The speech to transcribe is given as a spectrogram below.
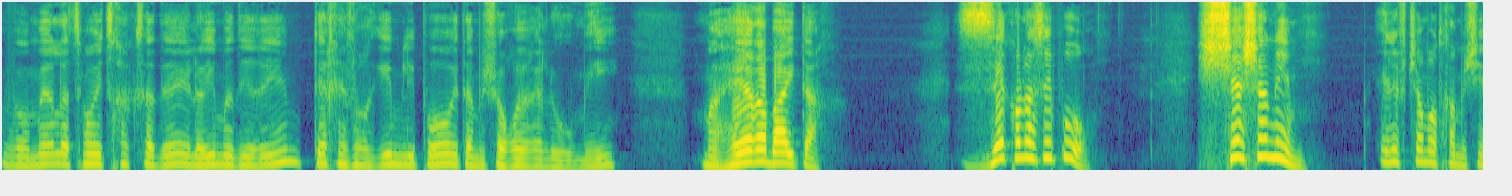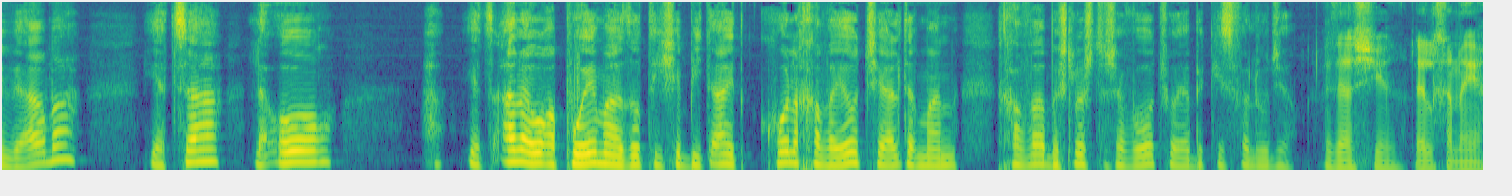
ואומר לעצמו יצחק שדה, אלוהים אדירים, תכף הורגים לי פה את המשורר הלאומי, מהר הביתה. זה כל הסיפור. שש שנים, 1954, יצא לאור, יצאה לאור הפואמה הזאת שביטאה את כל החוויות שאלתרמן חווה בשלושת השבועות שהוא היה בכיס פלוג'ה. וזה השיר, ליל חניה.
